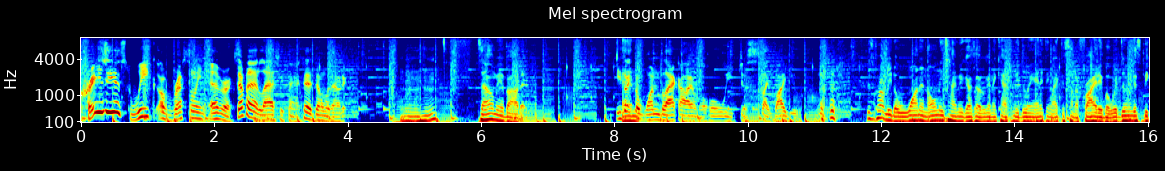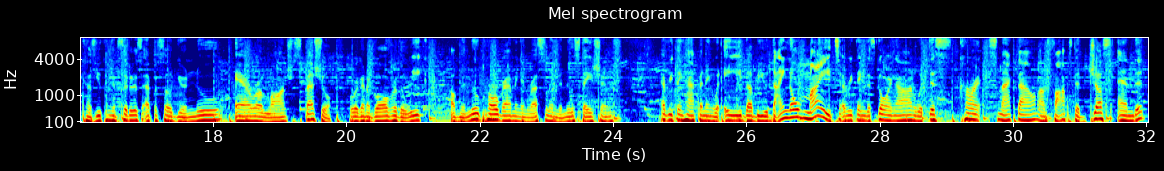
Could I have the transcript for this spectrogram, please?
Craziest week of wrestling ever, except for that last week thing. I could have done without it. Mm-hmm. Tell me about it. He's and like the one black eye on the whole week. Just like, why you? this is probably the one and only time you guys are ever going to catch me doing anything like this on a Friday, but we're doing this because you can consider this episode your new era launch special. We're going to go over the week of the new programming in wrestling, the new stations, everything happening with AEW Dynamite, everything that's going on with this current SmackDown on Fox that just ended,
